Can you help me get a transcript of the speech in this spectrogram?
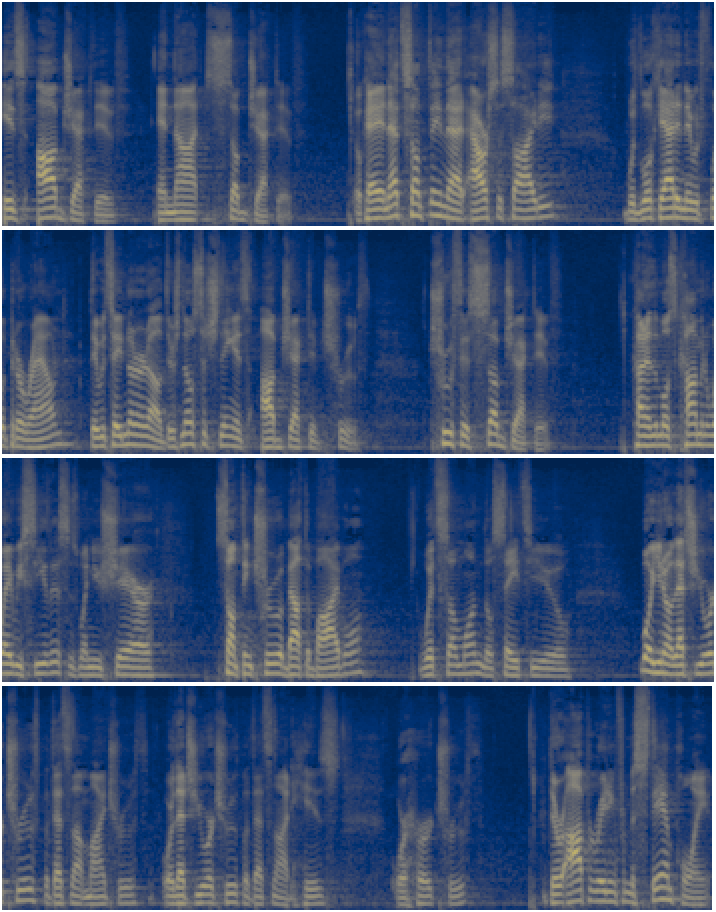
is objective and not subjective. Okay? And that's something that our society would look at it and they would flip it around. They would say, no, no, no, there's no such thing as objective truth. Truth is subjective. Kind of the most common way we see this is when you share something true about the Bible with someone, they'll say to you, well, you know, that's your truth, but that's not my truth. Or that's your truth, but that's not his or her truth. They're operating from a standpoint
